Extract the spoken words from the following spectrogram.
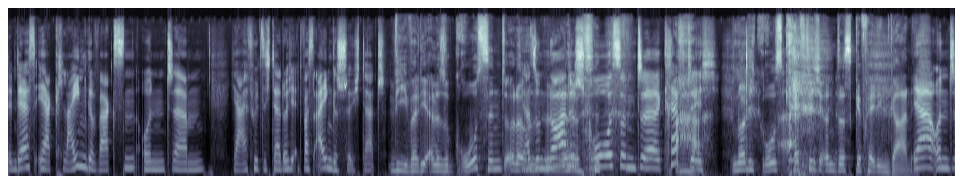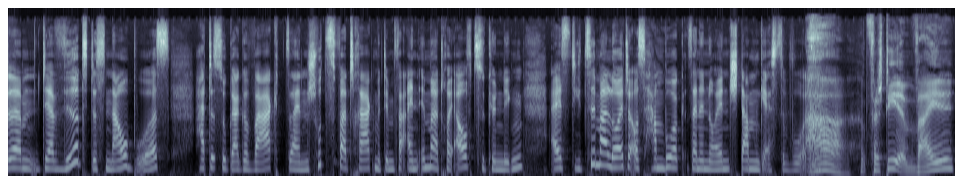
denn der ist eher klein gewachsen und ähm, ja, er fühlt sich dadurch etwas eingeschüchtert. Wie, weil die alle so groß sind? Oder ja, so nordisch äh, groß und äh, kräftig. Ah, nordisch groß, kräftig und das gefällt ihm gar nicht. Ja, und ähm, der Wirt des Nauburs hat es sogar gewagt, seinen Schutzvertrag mit dem Verein Immertreu aufzukündigen, als die Zimmerleute aus Hamburg seine neuen Stammgäste wurden. Ah, verstehe, weil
